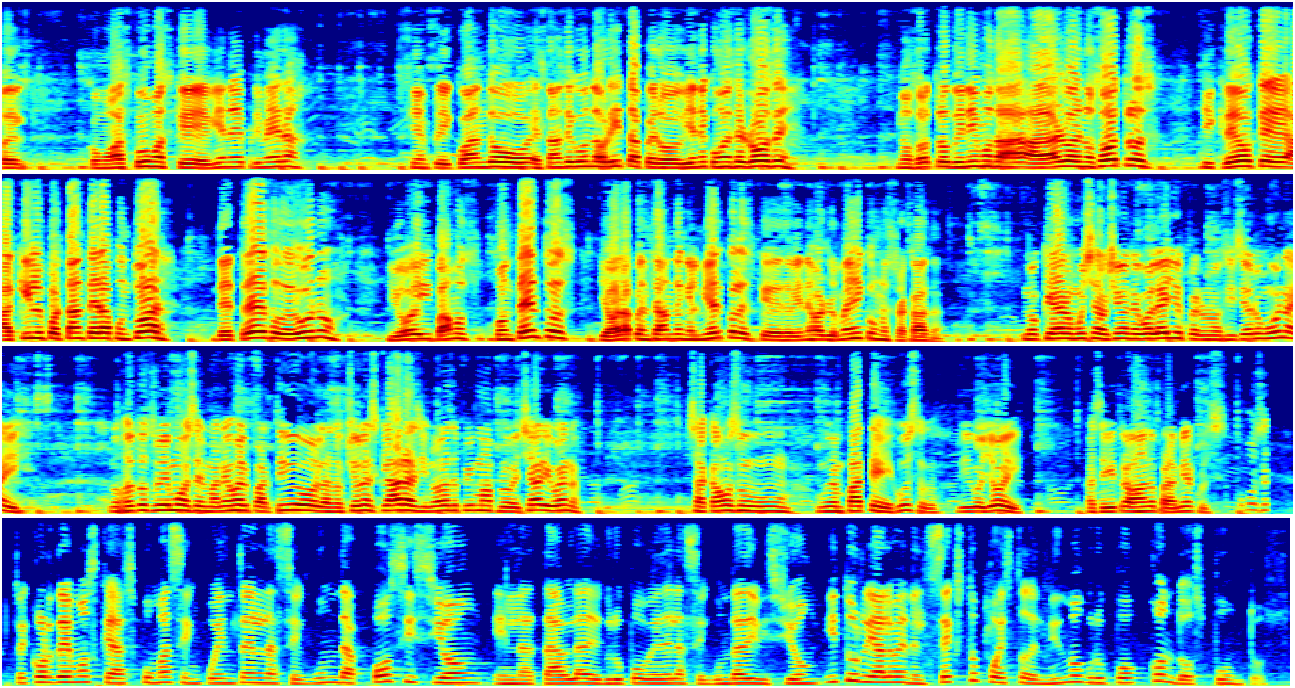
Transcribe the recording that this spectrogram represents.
como Aspumas que viene de primera, siempre y cuando está en segunda ahorita, pero viene con ese roce. Nosotros vinimos a, a darlo de nosotros y creo que aquí lo importante era puntuar, de tres o de uno, y hoy vamos contentos y ahora pensando en el miércoles que se viene Barrio México en nuestra casa. No quedaron muchas opciones de gol ellos, pero nos hicieron una y nosotros tuvimos el manejo del partido, las opciones claras y no las supimos aprovechar y bueno, sacamos un, un empate justo, digo yo, y a seguir trabajando para miércoles. Recordemos que Aspuma se encuentra en la segunda posición en la tabla del grupo B de la segunda división y Turrialba en el sexto puesto del mismo grupo con dos puntos.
